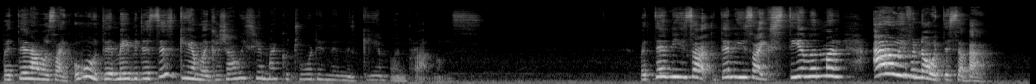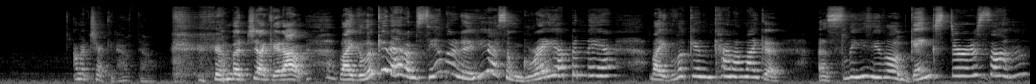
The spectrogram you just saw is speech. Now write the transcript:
but then I was like, oh, that maybe this is gambling because you always hear Michael Jordan and his gambling problems. But then he's uh, then he's like stealing money. I don't even know what this about. I'm gonna check it out though. I'm gonna check it out. Like, look at Adam Sandler. He has some gray up in there, like looking kind of like a, a sleazy little gangster or something.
